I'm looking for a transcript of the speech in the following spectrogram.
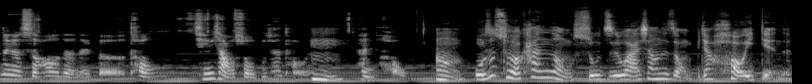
那个时候的那个同轻小说不算同人，嗯，很红。嗯，我是除了看那种书之外，像那种比较厚一点的，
